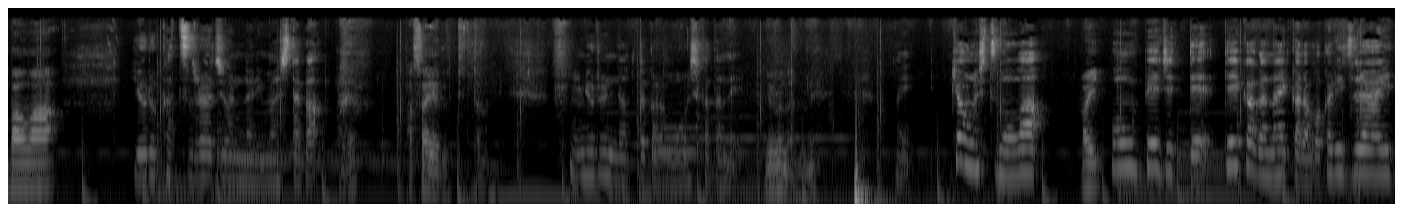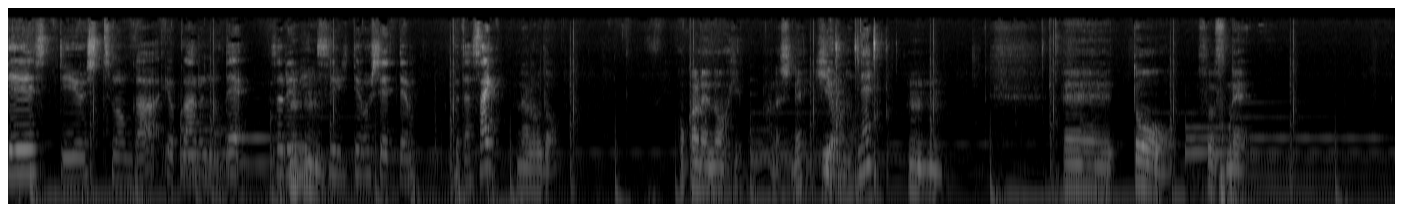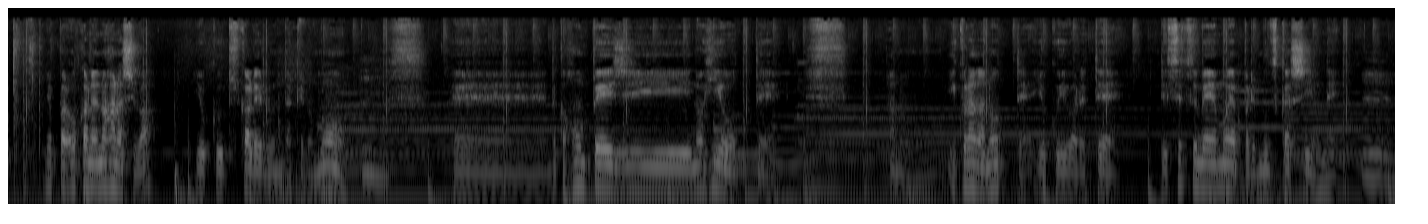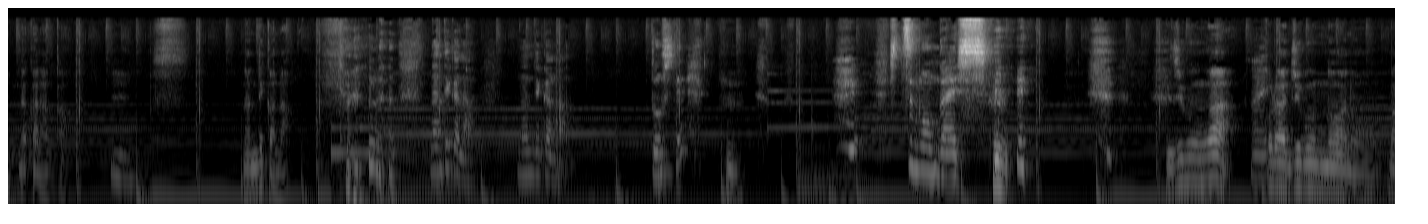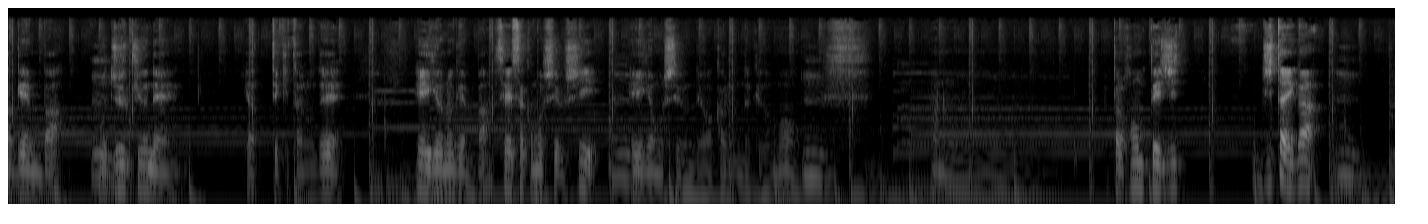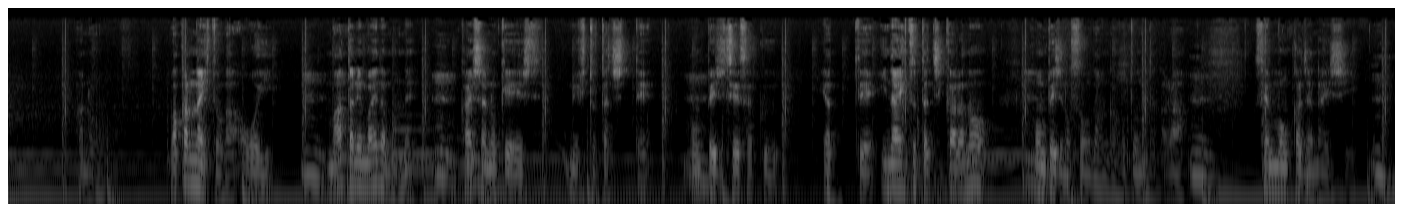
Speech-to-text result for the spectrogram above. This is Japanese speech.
んばんは。夜活ラジオになりましたがあれ？朝やるって言ったのに。夜になったからもう仕方ない、夜なのね。はい、今日の質問ははい。ホームページって定価がないから分かりづらいですっていう質問がよくあるのでそれについて教えてください、なるほど。お金のひ話ね。費用の。ねうんうん。えーっと、そうですね。やっぱりお金の話は？よく聞かれるんだけども、うん。えーなんかホームページの費用ってあのいくらなのってよく言われてで説明もやっぱり難しいよね。うん。なかなか。うん。なんでかな？なんでかな？なんでかな？どうして？うん。質問返し。で自分は、はい。これは自分のあの、まあ、現場うん。を19年やってきたので、営業の現場制作もしてるし、うん。営業もしてるんで分かるんだけども、うん。あのやっぱりホームページ自体がうん。あの分からない人が多い、うん。まあ、当たり前だもんね、うん。会社の経営してる人たちって、ホームページ制作やっていない人たちからのホームページの相談がほとんどだから、うん。専門家じゃないしうん。や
